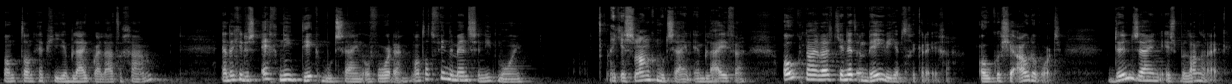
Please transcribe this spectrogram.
want dan heb je je blijkbaar laten gaan. En dat je dus echt niet dik moet zijn of worden, want dat vinden mensen niet mooi. Dat je slank moet zijn en blijven. Ook nadat je net een baby hebt gekregen. Ook als je ouder wordt. Dun zijn is belangrijk.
